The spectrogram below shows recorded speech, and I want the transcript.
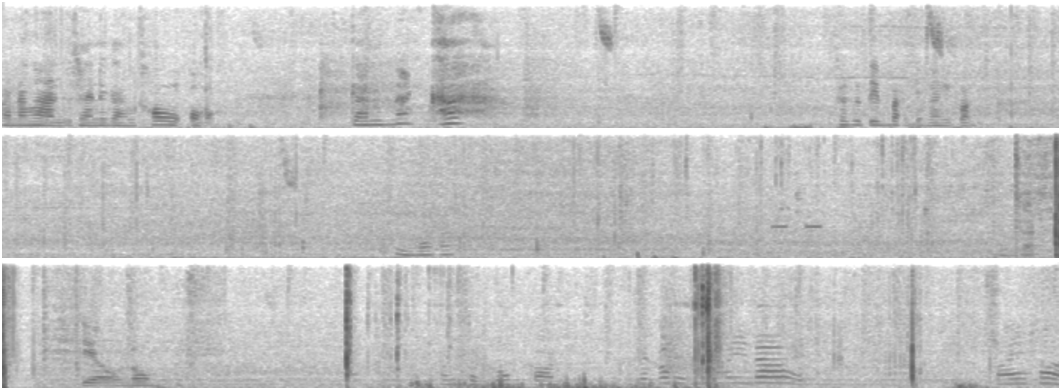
พนักงานจะใช้ในการเข้าออกกันนะคะจะจะติดบัตรยังไงก่อน ถึงแล้วค่ะเดี๋ยวลมต้องใส่ร่มก่อนเดี๋ยวก็ลมไม่ได้ ไปค่ะ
